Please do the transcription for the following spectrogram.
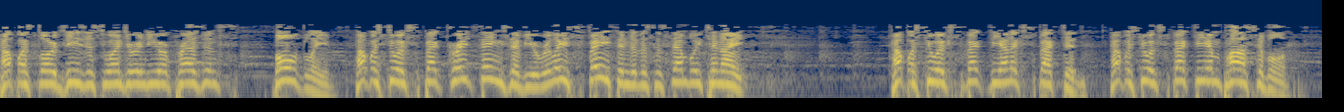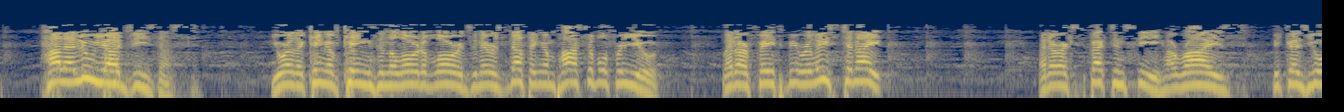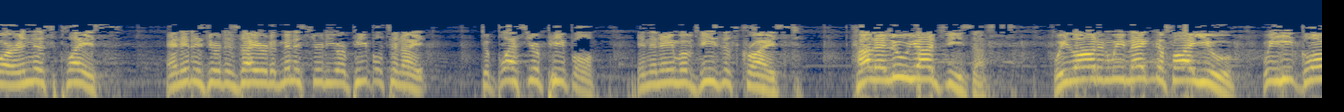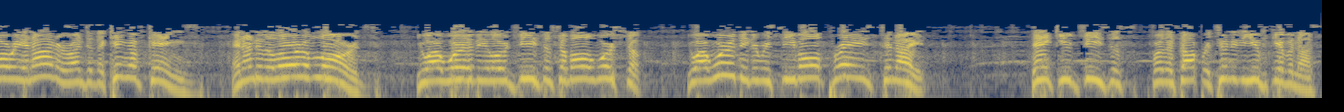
Help us, Lord Jesus, to enter into your presence boldly. Help us to expect great things of you. Release faith into this assembly tonight. Help us to expect the unexpected. Help us to expect the impossible. Hallelujah, Jesus. You are the King of kings and the Lord of lords, and there is nothing impossible for you. Let our faith be released tonight. Let our expectancy arise because you are in this place and it is your desire to minister to your people tonight, to bless your people in the name of Jesus Christ. Hallelujah, Jesus. We laud and we magnify you. We heap glory and honor unto the King of Kings and unto the Lord of Lords. You are worthy, Lord Jesus, of all worship. You are worthy to receive all praise tonight. Thank you, Jesus, for this opportunity you've given us.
